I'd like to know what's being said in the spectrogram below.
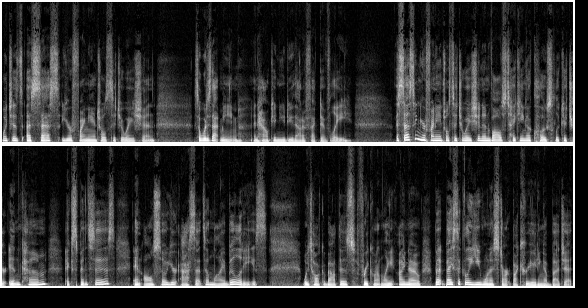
which is assess your financial situation. So, what does that mean, and how can you do that effectively? Assessing your financial situation involves taking a close look at your income, expenses, and also your assets and liabilities. We talk about this frequently, I know, but basically, you want to start by creating a budget.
